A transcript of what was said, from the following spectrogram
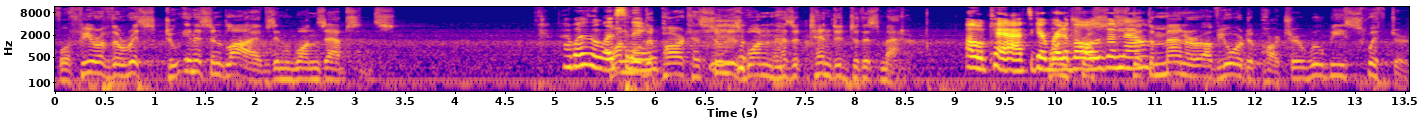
for fear of the risk to innocent lives in one's absence. I wasn't listening. One will depart as soon as one has attended to this matter. Okay, I have to get rid of all of them now. that the manner of your departure will be swifter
